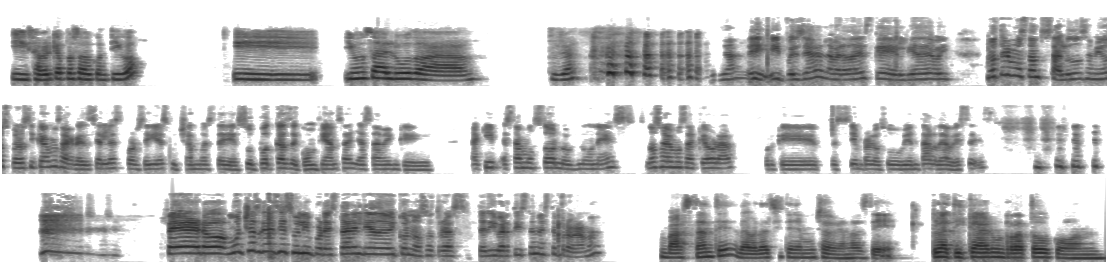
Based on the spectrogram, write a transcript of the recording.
y saber qué ha pasado contigo. Y, y un saludo a, pues ya, Ya, y, y pues ya, la verdad es que el día de hoy no tenemos tantos saludos, amigos, pero sí queremos agradecerles por seguir escuchando este su podcast de confianza. Ya saben que aquí estamos todos los lunes. No sabemos a qué hora, porque pues siempre lo subo bien tarde a veces. Pero muchas gracias, Uli, por estar el día de hoy con nosotros. ¿Te divertiste en este programa? Bastante, la verdad sí tenía muchas ganas de platicar un rato con,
